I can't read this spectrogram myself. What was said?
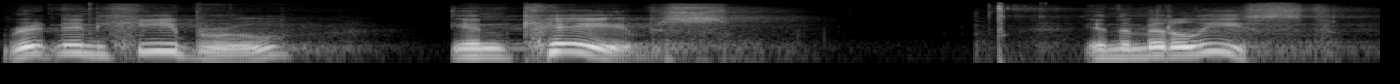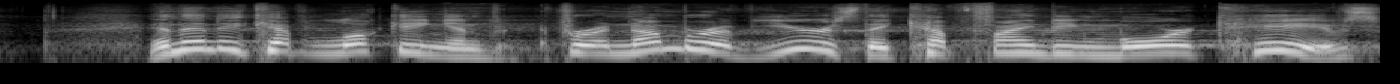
written in Hebrew in caves in the Middle East. And then they kept looking, and for a number of years, they kept finding more caves.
